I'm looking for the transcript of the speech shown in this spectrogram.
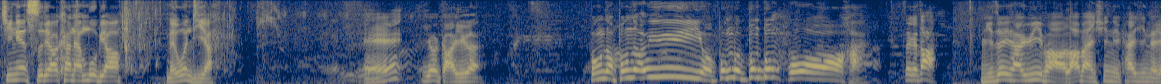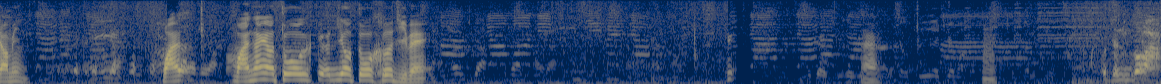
今天十条，看来目标没问题啊。哎，又搞一个，绷着绷着，哎呦，绷绷绷绷，哇哈，这个大！你这条鱼一跑，老板心里开心的要命。晚晚上要多要多喝几杯。哎，不真多啊，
